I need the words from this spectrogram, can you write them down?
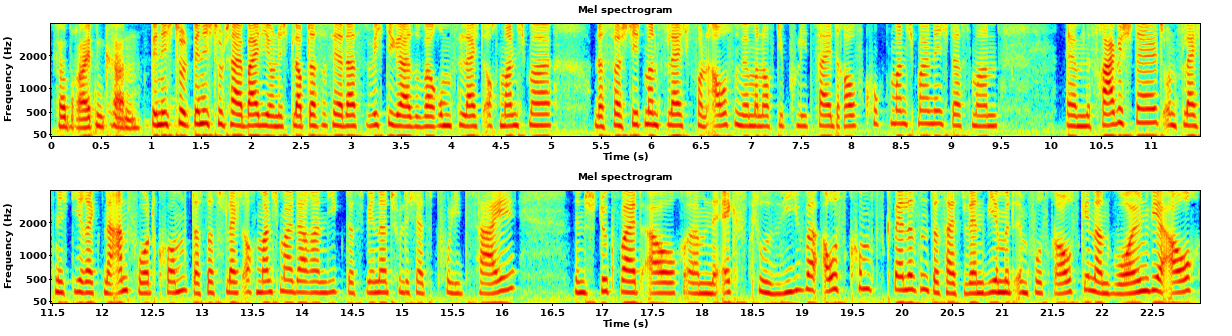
verbreiten kann. Bin ich, bin ich total bei dir und ich glaube, das ist ja das Wichtige, also warum vielleicht auch manchmal, und das versteht man vielleicht von außen, wenn man auf die Polizei drauf guckt, manchmal nicht, dass man ähm, eine Frage stellt und vielleicht nicht direkt eine Antwort kommt, dass das vielleicht auch manchmal daran liegt, dass wir natürlich als Polizei ein Stück weit auch ähm, eine exklusive Auskunftsquelle sind. Das heißt, wenn wir mit Infos rausgehen, dann wollen wir auch,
